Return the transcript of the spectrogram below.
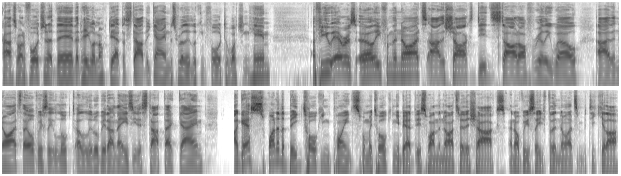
Uh, so unfortunate there that he got knocked out to start the game. Was really looking forward to watching him. A few errors early from the Knights. Uh, the Sharks did start off really well. Uh, the Knights, they obviously looked a little bit uneasy to start that game. I guess one of the big talking points when we're talking about this one, the Knights or the Sharks, and obviously for the Knights in particular,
